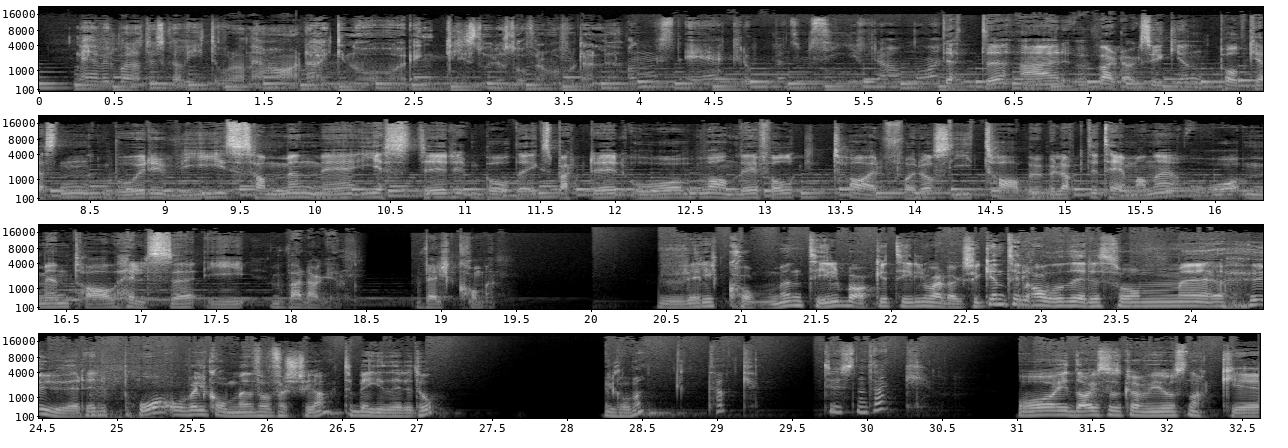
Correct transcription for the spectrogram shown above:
Jeg vil bare at du skal vite hvordan jeg har Det det. er ikke noe enkel historie å stå frem og fortelle. Angst er kroppen som sier fra om noe. Dette er Hverdagssyken, podkasten hvor vi sammen med gjester, både eksperter og vanlige folk, tar for oss de tabubelagte temaene og mental helse i hverdagen. Velkommen. Velkommen tilbake til Hverdagssyken til alle dere som eh, hører på, og velkommen for første gang til begge dere to. Velkommen. Takk. Tusen takk. Og i dag så skal vi jo snakke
